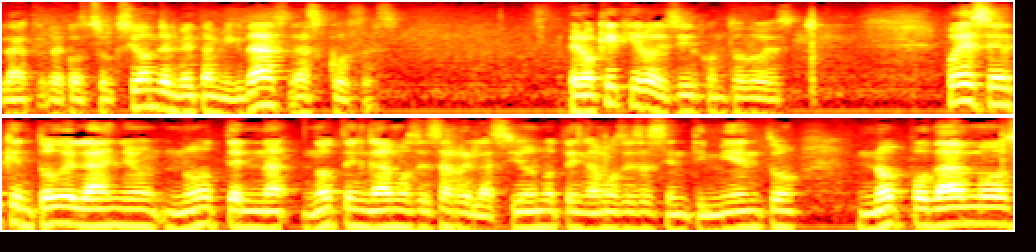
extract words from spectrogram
la reconstrucción del Betamigdash, las cosas. Pero ¿qué quiero decir con todo esto? Puede ser que en todo el año no, no tengamos esa relación, no tengamos ese sentimiento, no podamos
